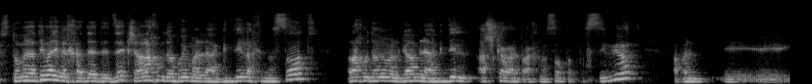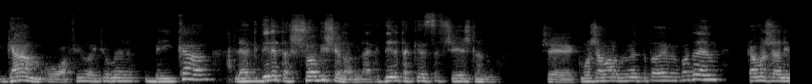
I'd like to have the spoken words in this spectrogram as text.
זאת אומרת, אם אני מחדד את זה, כשאנחנו מדברים על להגדיל הכנסות, אנחנו מדברים על גם להגדיל אשכרה את ההכנסות הפסיביות, אבל אה, אה, גם, או אפילו הייתי אומר בעיקר, להגדיל את השווי שלנו, להגדיל את הכסף שיש לנו. שכמו שאמרנו באמת בפרק הקודם, כמה שאני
